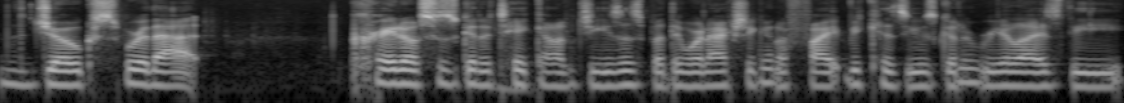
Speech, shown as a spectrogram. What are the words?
the jokes were that Kratos was going to take on Jesus, but they weren't actually going to fight because he was going to realize the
